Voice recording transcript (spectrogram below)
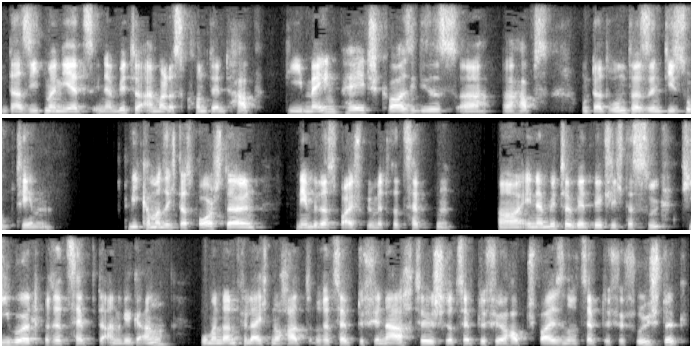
Und da sieht man jetzt in der Mitte einmal das Content Hub, die Main Page quasi dieses äh, Hubs und darunter sind die Subthemen. Wie kann man sich das vorstellen? Nehmen wir das Beispiel mit Rezepten. Äh, in der Mitte wird wirklich das Keyword Rezepte angegangen, wo man dann vielleicht noch hat Rezepte für Nachtisch, Rezepte für Hauptspeisen, Rezepte für Frühstück.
